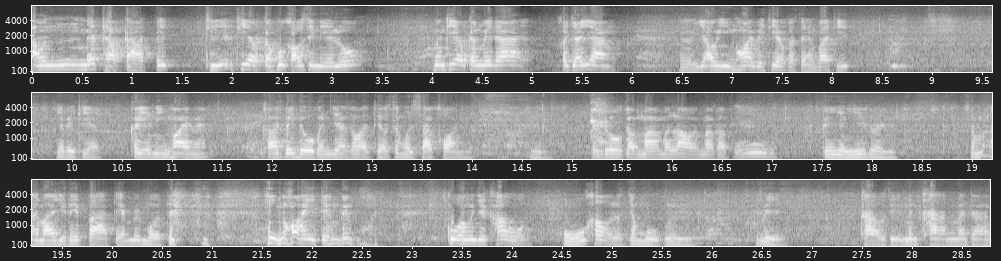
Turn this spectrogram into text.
เอาเม็ดผักกาดไปเทียบกับภูเขาสิเนรุมันเทียบกันไม่ได้ เข้าใจยังอย่าเอาหิ่งห้อยไปเทียบกับแสงพระอาทิตย์อย่าไปเทียบก็เห็นหิ่งห้อยไหมเขาไปดูกันเยอะเขาว่าแถวสมุทรสาครไปดูกลับมามาเล่ามาครับโอ้เป็นอย่างนี้ด้วย มาอยู่ในป่าเต็มไปหมดหิ่งห้อยเต็มไปหมด กลัวมันจะเข้าหูเข้าแล้วจมูกเลยไม่เข้าสิมันคานมาดาม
